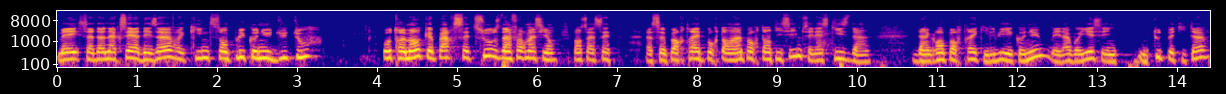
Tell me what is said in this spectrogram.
Mais ça donne accès à des œuvres qui ne sont plus connues du tout, autrement que par cette source d'information. Je pense à, ce portrait pourtant importantissime, c'est l'esquisse d'un grand portrait qui, lui, est connu. Mais là, vous voyez, c'est une toute petite œuvre.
